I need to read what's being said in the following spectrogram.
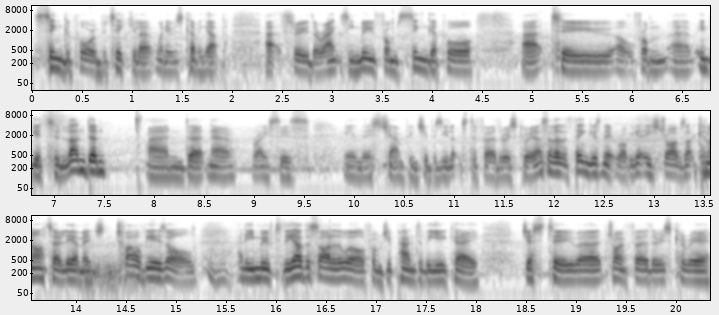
Singapore in particular when he was coming up uh, through the ranks. He moved from Singapore uh, to oh, from uh, India to London, and now races in this championship as he looks to further his career. That's another thing, isn't it, Rob? You get these drivers like Kanato Le, I mentioned, 12 years old, mm-hmm. and he moved to the other side of the world from Japan to the UK just to uh, try and further his career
